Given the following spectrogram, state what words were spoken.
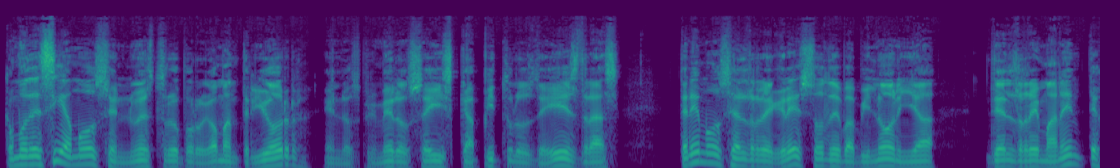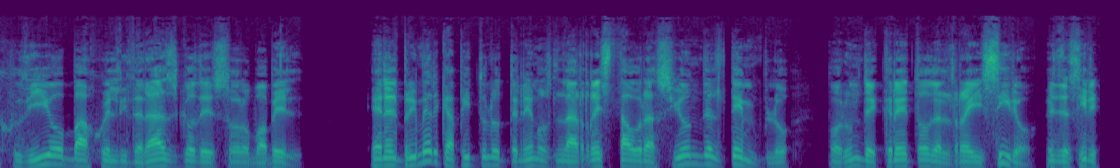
Como decíamos en nuestro programa anterior, en los primeros seis capítulos de Esdras, tenemos el regreso de Babilonia del remanente judío bajo el liderazgo de Zorobabel. En el primer capítulo tenemos la restauración del templo por un decreto del rey Ciro, es decir,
